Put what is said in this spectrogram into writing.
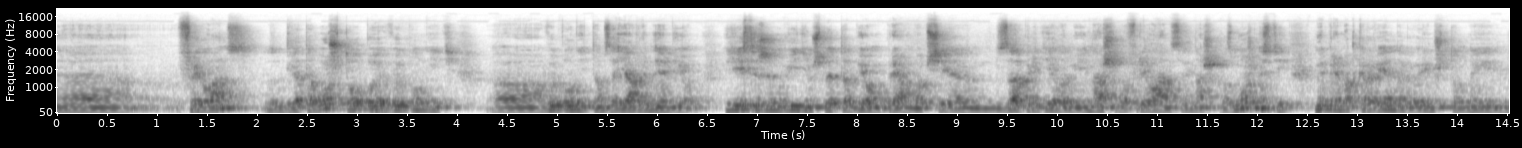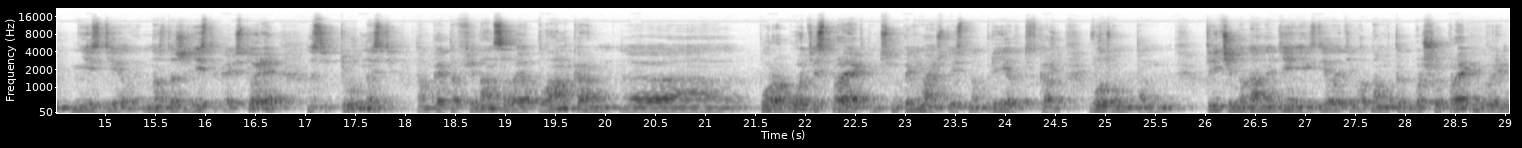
э, фриланс для того, чтобы выполнить выполнить там заявленный объем. Если же мы видим, что этот объем прям вообще за пределами и нашего фриланса, и наших возможностей, мы прям откровенно говорим, что мы не сделаем. У нас даже есть такая история, у нас есть трудность, там какая-то финансовая планка э, по работе с проектом. То есть мы понимаем, что если нам приедут и скажут, вот вам там три чемодана денег сделайте, вот нам вот этот большой проект, мы говорим,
